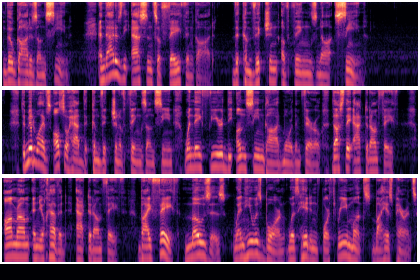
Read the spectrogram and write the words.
though God is unseen. And that is the essence of faith in God, the conviction of things not seen. The midwives also had the conviction of things unseen when they feared the unseen God more than Pharaoh. Thus they acted on faith. Amram and Yocheved acted on faith. By faith, Moses, when he was born, was hidden for three months by his parents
